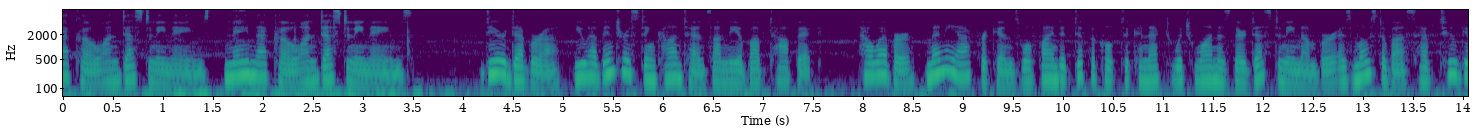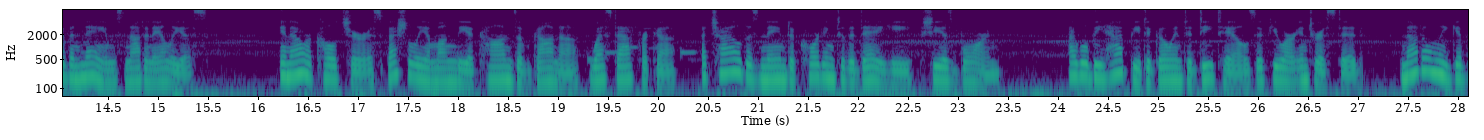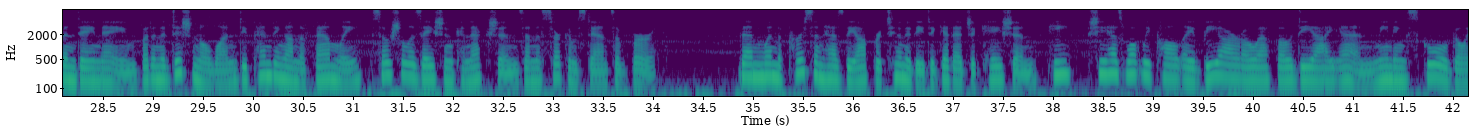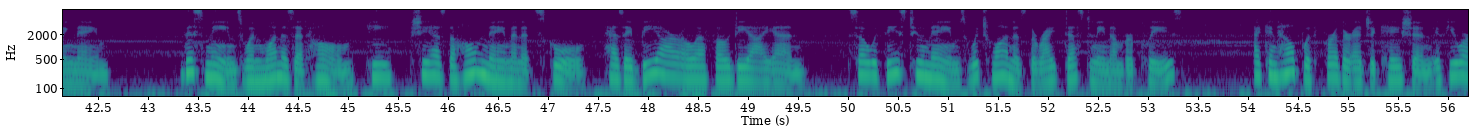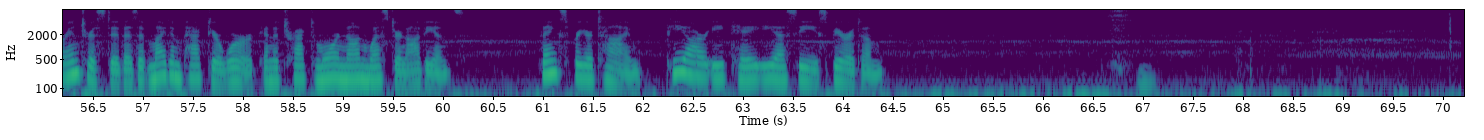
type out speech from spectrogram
Echo on Destiny Names. Name Echo on Destiny Names. Dear Deborah, you have interesting contents on the above topic. However, many Africans will find it difficult to connect which one is their destiny number as most of us have two given names not an alias. In our culture especially among the Akans of Ghana, West Africa, a child is named according to the day he, she is born. I will be happy to go into details if you are interested, not only given day name but an additional one depending on the family, socialization connections and the circumstance of birth. Then when the person has the opportunity to get education, he, she has what we call a BROFODIN meaning school-going name. This means when one is at home, he, she has the home name and at school, has a BROFODIN. So with these two names which one is the right destiny number please? I can help with further education if you are interested as it might impact your work and attract more non-Western audience. Thanks for your time. PREKESE Spiritum.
